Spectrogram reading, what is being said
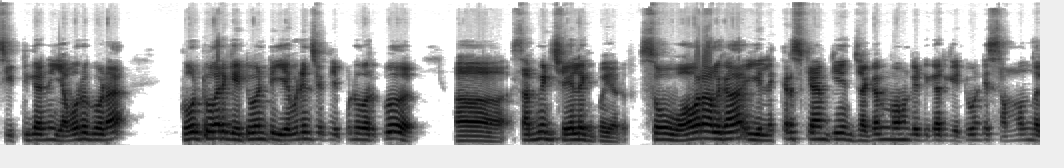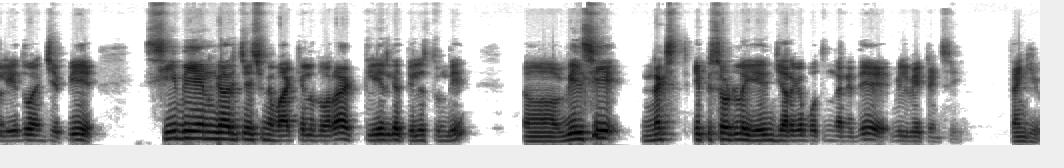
సిట్ కానీ ఎవరు కూడా కోర్టు వారికి ఎటువంటి ఎవిడెన్స్ అయితే ఇప్పటి వరకు సబ్మిట్ చేయలేకపోయారు. సో ఓవరాల్గా ఈ లెక్కర్ స్కామ్కి జగన్మోహన్ రెడ్డి గారికి ఎటువంటి సంబంధం లేదు అని చెప్పి సిబిఎన్ గారు చేసిన వ్యాఖ్యల ద్వారా క్లియర్గా తెలుస్తుంది. విల్సి నెక్స్ట్ ఎపిసోడ్లో ఏం జరగబోతుంది అనేది will wait and see. Thank you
